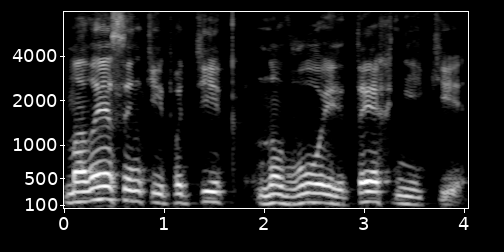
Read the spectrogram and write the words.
малесенький потік нової техніки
